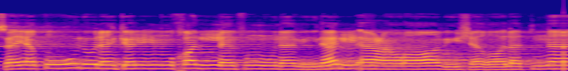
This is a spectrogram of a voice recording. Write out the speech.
سيقول لك المخلفون من الأعراب شغلتنا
